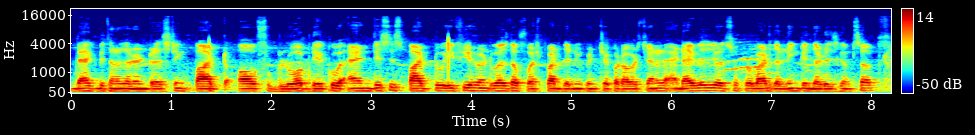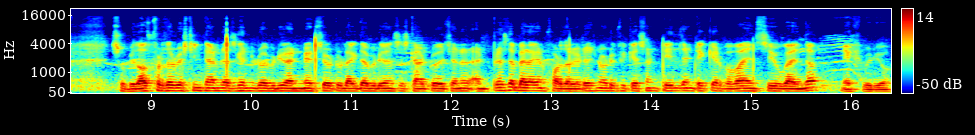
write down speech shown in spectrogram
back with another interesting part of Glow Up Deku, and this is part two. If you haven't watched the first part, then you can check out our channel, and I will also provide the link in the description. So without further wasting time, let's get into the video and make sure to like the video and subscribe to the channel and press the bell icon for the latest notification. Till then, take care, bye bye, and see you guys in the next video.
